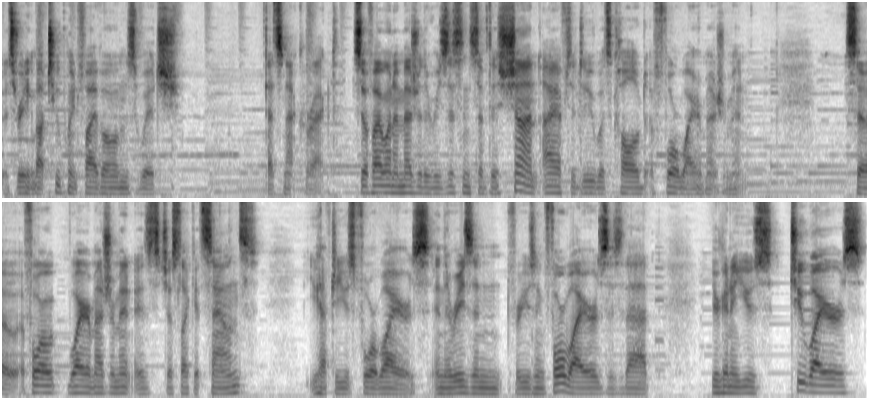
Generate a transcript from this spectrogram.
it's reading about 2.5 ohms, which that's not correct. So if I want to measure the resistance of this shunt, I have to do what's called a four wire measurement. So a four wire measurement is just like it sounds. You have to use four wires. And the reason for using four wires is that you're going to use two wires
